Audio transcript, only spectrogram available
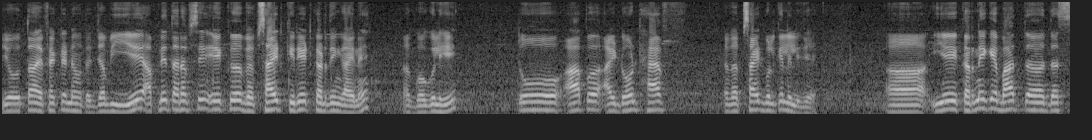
ये होता इफेक्टेड नहीं होता। जब ये अपने तरफ़ से एक वेबसाइट क्रिएट कर देंगे इन्हें गूगल ही तो आप आई डोंट हैव वेबसाइट बोल के ले लीजिए। ये करने के बाद दस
